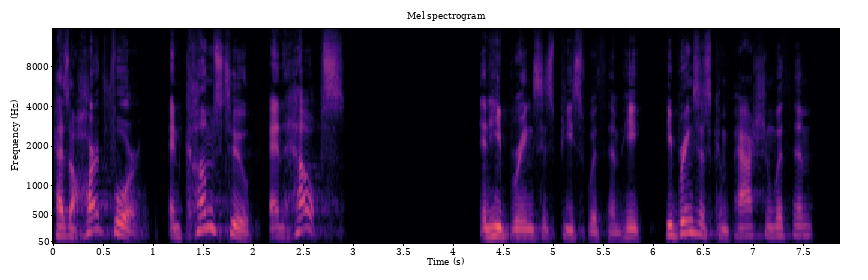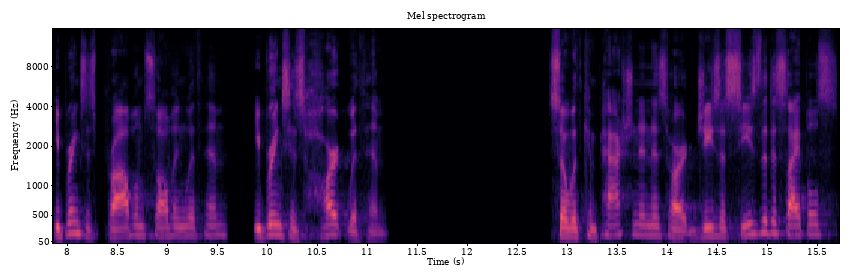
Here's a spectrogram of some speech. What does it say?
has a heart for and comes to and helps and he brings his peace with him. He, he brings his compassion with him. He brings his problem solving with him. He brings his heart with him. So, with compassion in his heart, Jesus sees the disciples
